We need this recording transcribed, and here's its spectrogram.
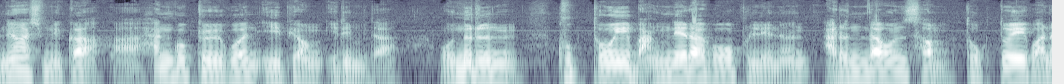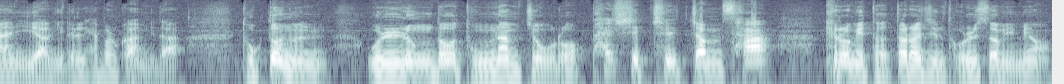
안녕하십니까. 아, 한국교육원 이병일입니다. 오늘은 국토의 막내라고 불리는 아름다운 섬 독도에 관한 이야기를 해볼까 합니다. 독도는 울릉도 동남쪽으로 87.4km 떨어진 돌섬이며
